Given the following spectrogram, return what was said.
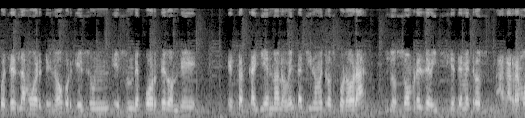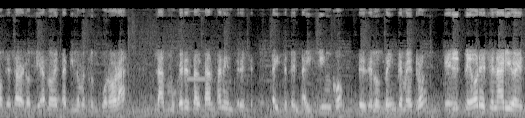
pues es la muerte, ¿no? Porque es un, es un deporte donde estás cayendo a 90 kilómetros por hora. Los hombres de 27 metros agarramos esa velocidad, 90 kilómetros por hora. Las mujeres alcanzan entre 70 y 75 desde los 20 metros. El peor escenario es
